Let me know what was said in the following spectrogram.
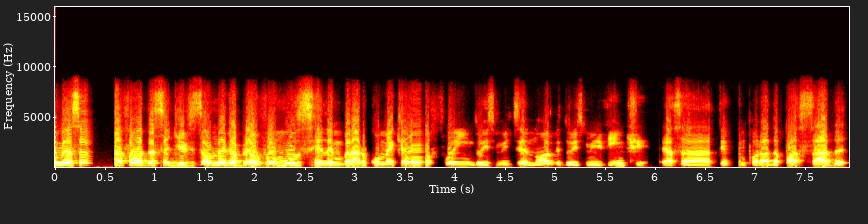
Começar a falar dessa divisão, né, Gabriel? Vamos relembrar como é que ela foi em 2019 2020, essa temporada passada.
